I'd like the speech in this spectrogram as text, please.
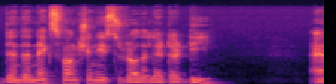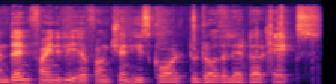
Then the next function is to draw the letter D. And then finally a function is called to draw the letter X.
